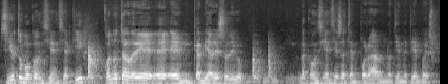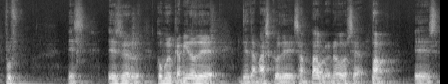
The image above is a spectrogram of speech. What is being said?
si yo tomo conciencia aquí, ¿cuándo tardaré eh, en cambiar eso? Digo, la conciencia es atemporal, no tiene tiempo, es, puff, es es como el camino de, de, Damasco de San Pablo, ¿no? O sea, ¡pam! Es,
